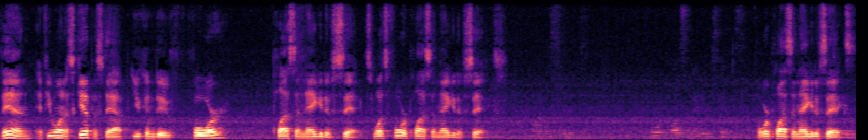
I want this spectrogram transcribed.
Then, if you want to skip a step, you can do 4 plus a negative 6. What's 4 plus a negative 6? 4 plus a negative 6,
